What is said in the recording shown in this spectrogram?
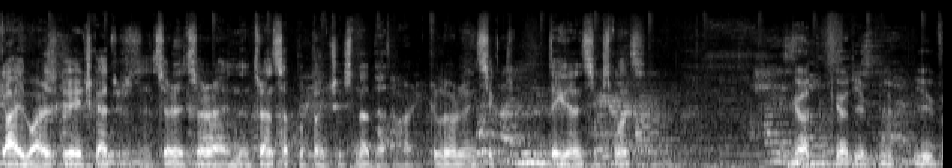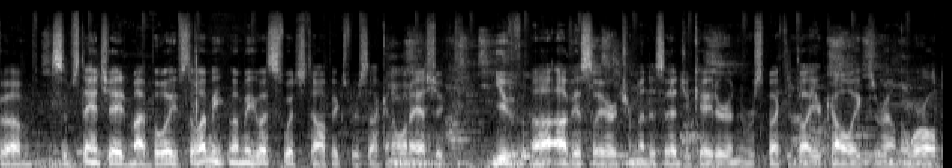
guide wires, exchange catheters, etc., etc., and then transseptal puncture is not that hard. You can learn it in six, take that in six months. Good, good. You've, you've um, substantiated my beliefs. So let me let me let's switch topics for a second. I want to ask you. You uh, obviously are a tremendous educator and respected by your colleagues around the world.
